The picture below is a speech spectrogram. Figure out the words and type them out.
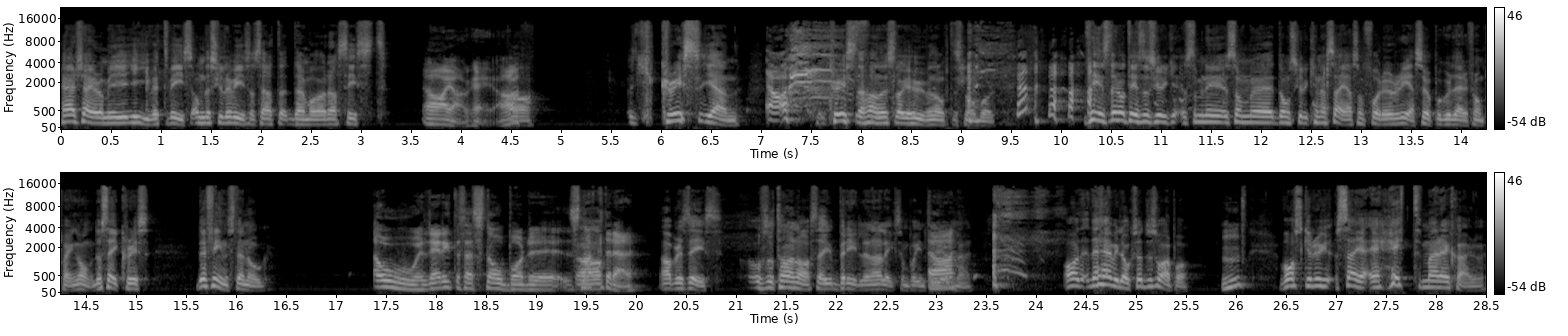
Här säger de ju givetvis, om det skulle visa sig att den var rasist. Ja, ja, okej. Ja. Ja. Chris igen. Ja. Chris där han har slagit huvudet och åkte snowboard. Finns det något som, skulle, som, ni, som eh, de skulle kunna säga som får dig att resa upp och gå därifrån på en gång? Då säger Chris, det finns det nog. Oh, det är lite såhär snowboard-snack Ja. det där. Ja, precis. Och så tar han av sig brillorna liksom på intervjun Ja. här. Ja, det här vill jag också att du svarar på. Vad skulle du säga är hett med dig själv?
